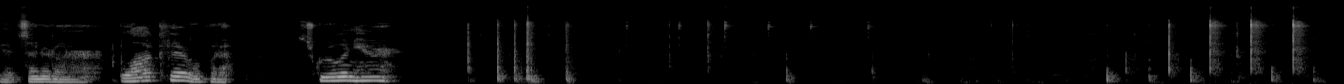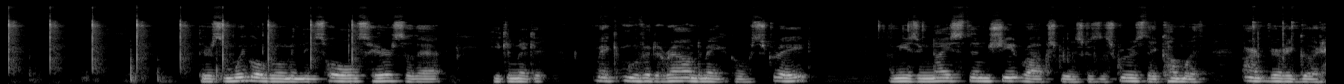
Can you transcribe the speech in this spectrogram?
Get centered on our block there. We'll put a screw in here. There's some wiggle room in these holes here so that you can make it make move it around to make it go straight. I'm using nice thin sheetrock screws because the screws they come with aren't very good.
